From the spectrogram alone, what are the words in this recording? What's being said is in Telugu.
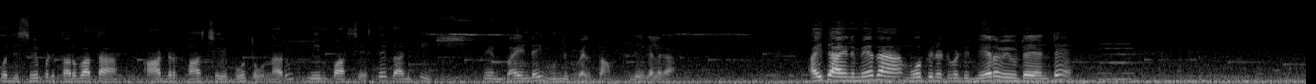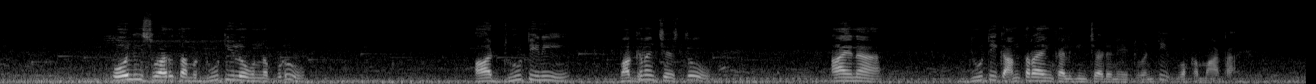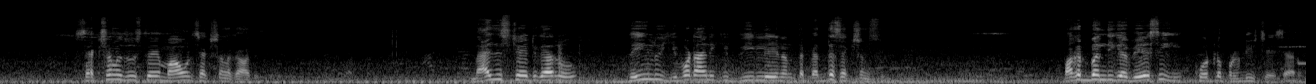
కొద్దిసేపటి తర్వాత ఆర్డర్ పాస్ చేయబోతూ ఉన్నారు. ఏం పాస్ చేస్తే దానికి మేము బైండ్ అయి ముందుకు వెళ్తాం లీగల్గా. అయితే ఆయన మీద మోపినటువంటి నేరం ఏమిటాయంటే పోలీసు వారు తమ డ్యూటీలో ఉన్నప్పుడు ఆ డ్యూటీని భగ్నం చేస్తూ ఆయన డ్యూటీకి అంతరాయం కలిగించాడనేటువంటి ఒక మాట. సెక్షన్లు చూస్తే మామూలు సెక్షన్లు కాదు. మ్యాజిస్ట్రేట్ గారు బెయిల్ ఇవ్వడానికి వీల్లేనంత పెద్ద సెక్షన్స్ పగడ్బందీగా వేసి కోర్టులో ప్రొడ్యూస్ చేశారు.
